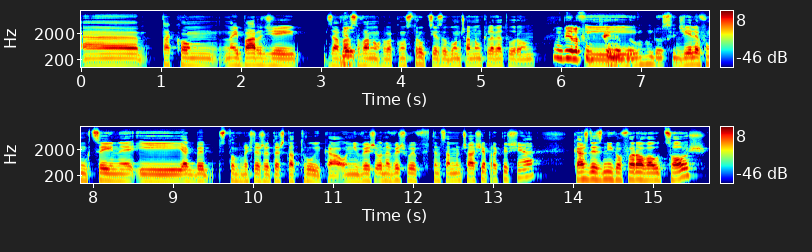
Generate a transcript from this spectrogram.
e, taką najbardziej zaawansowaną chyba konstrukcję z odłączaną klawiaturą. No, wielofunkcyjny I był dosyć. Wielofunkcyjny i jakby stąd myślę, że też ta trójka. Oni wysz, one wyszły w tym samym czasie praktycznie. Każdy z nich oferował coś,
